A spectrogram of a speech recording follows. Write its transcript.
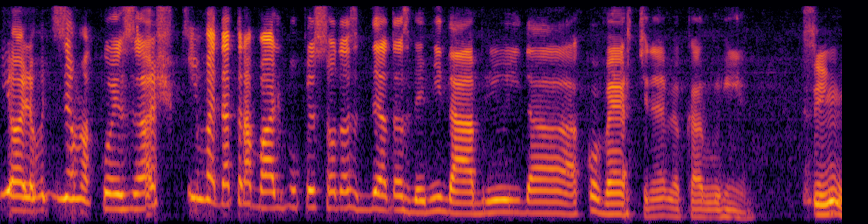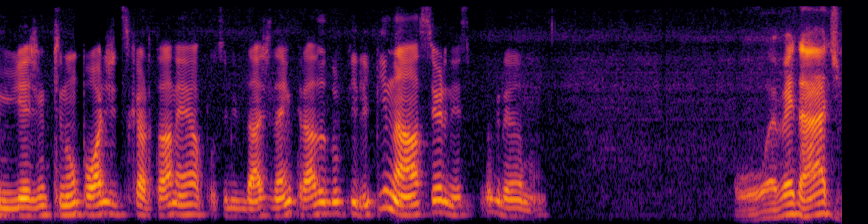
E olha, eu vou dizer uma coisa, acho que vai dar trabalho pro pessoal das, das BMW e da Covert, né, meu caro Lurinho? Sim, e a gente não pode descartar né, a possibilidade da entrada do Felipe Nasser nesse programa. Oh, é verdade.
